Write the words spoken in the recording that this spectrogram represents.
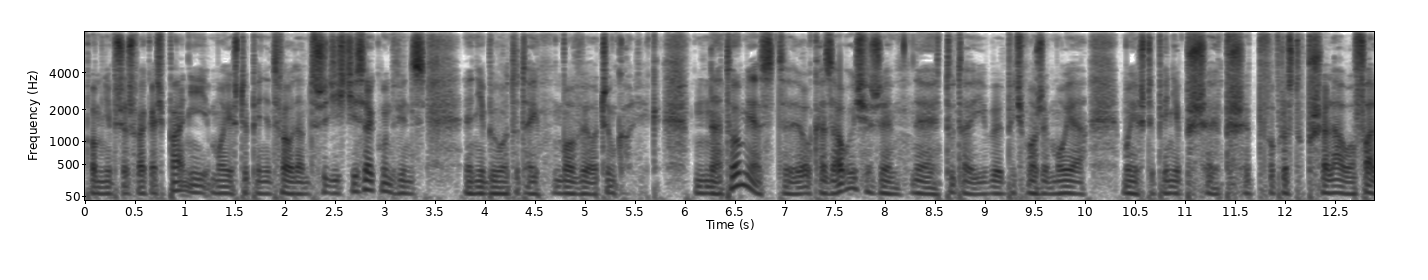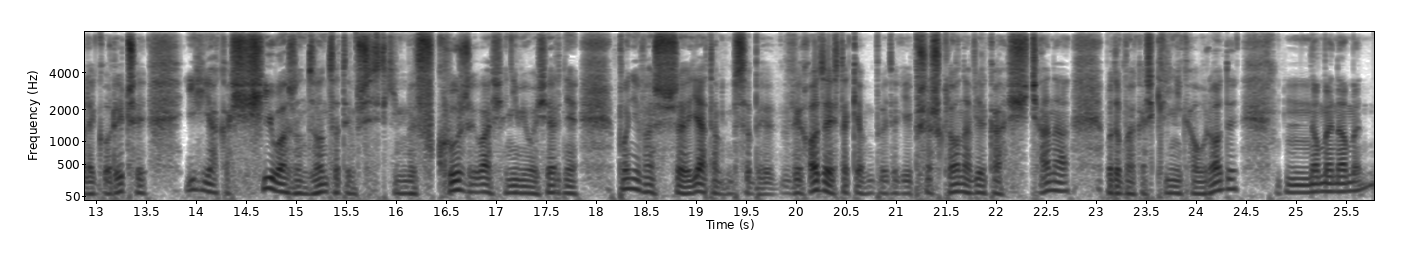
Po mnie przeszła jakaś pani, moje szczepienie trwało tam 30 sekund, więc nie było tutaj mowy o czymkolwiek. Natomiast e, okazało się, że e, tutaj być może moja, moje szczepienie prze, prze, po prostu przelało falę goryczy i jakaś siła rządząca tym wszystkim wkurzyła się niemiłosiernie, ponieważ e, ja tam sobie wychodzę, jest taka, taka przeszklona wielka ściana, bo to była jakaś klinika urody, nomen omen,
